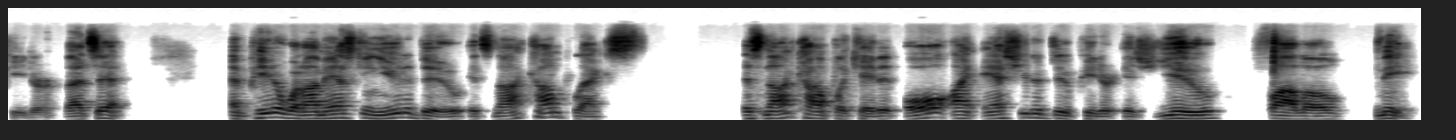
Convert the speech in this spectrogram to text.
Peter. That's it. And Peter, what I'm asking you to do, it's not complex. It's not complicated. All I ask you to do, Peter, is you follow me.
